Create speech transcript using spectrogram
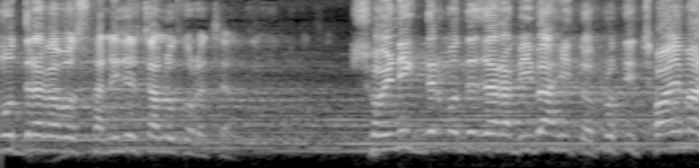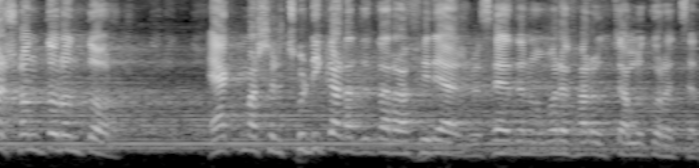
মুদ্রা ব্যবস্থা নিজে চালু করেছেন। সৈনিকদের মধ্যে যারা বিবাহিত, প্রতি ছয় মাস অন্তর অন্তর, এক মাসের ছুটি কাটাতে তারা ফিরে আসবে সাইয়েদিন ওমরে ফারুক চালু করেছেন।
